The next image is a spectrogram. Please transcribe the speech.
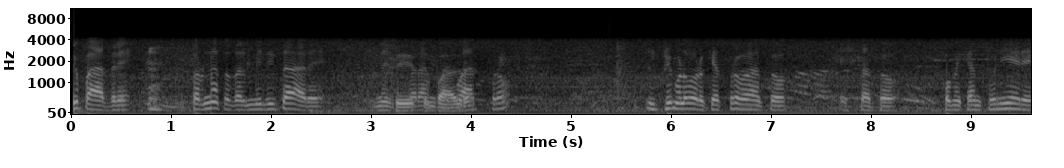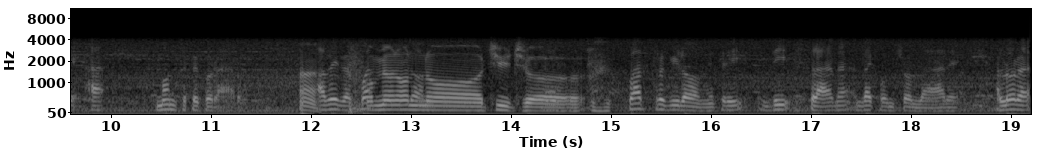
Mio padre, tornato dal militare nel Sì, tuo 1944, il primo lavoro che ha trovato è stato come cantoniere a Montepecoraro. Ah, Aveva con mio nonno Ciccio. 4 chilometri di strada da controllare. Allora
